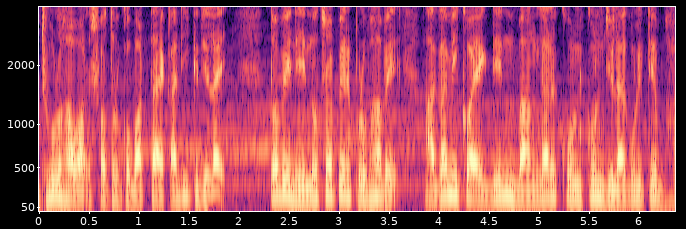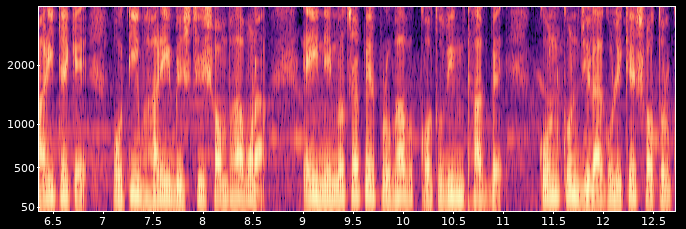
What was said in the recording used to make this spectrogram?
ঝোড়ো হওয়ার সতর্কবার্তা একাধিক জেলায়। তবে নিম্নচাপের প্রভাবে আগামী কয়েকদিন বাংলার কোন কোন জেলাগুলিতে ভারী থেকে অতি ভারী বৃষ্টির সম্ভাবনা, এই নিম্নচাপের প্রভাব কতদিন থাকবে, কোন কোন জেলাগুলিকে সতর্ক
